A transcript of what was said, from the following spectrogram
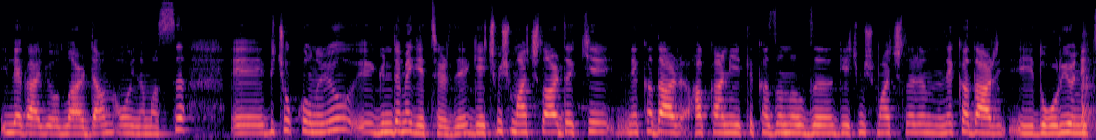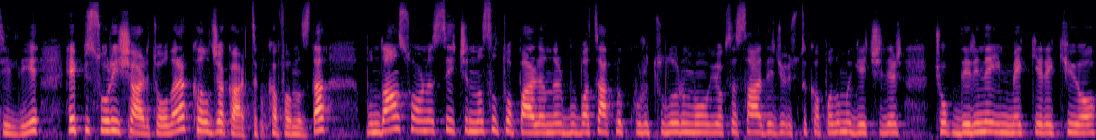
illegal yollardan oynaması e, birçok konuyu e, gündeme getirdi. Geçmiş maçlardaki ne kadar hakkaniyetli kazanıldığı, geçmiş maçların ne kadar e, doğru yönetildiği hep bir soru işareti olarak kalacak artık kafamızda. Bundan sonrası için nasıl toparlanır? Bu bataklık kurutulur mu? Yoksa sadece üstü kapalı mı geçilir? Çok derine inmek gerekiyor.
